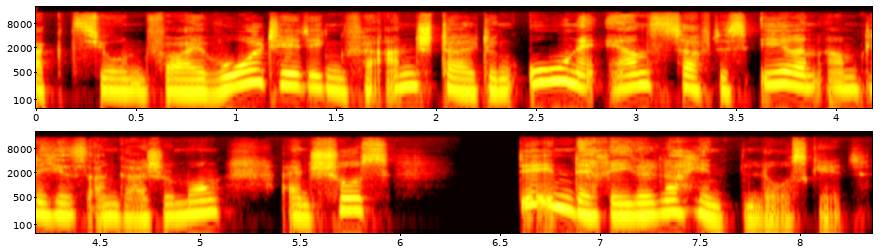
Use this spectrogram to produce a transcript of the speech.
Schaufensteraktionen bei wohltätigen Veranstaltungen ohne ernsthaftes ehrenamtliches Engagement ein Schuss, der in der Regel nach hinten losgeht.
